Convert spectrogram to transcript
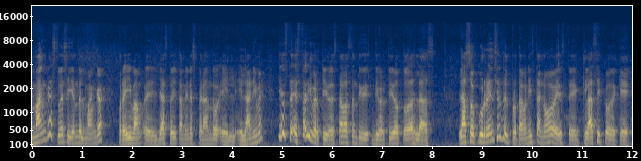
manga, estuve siguiendo el manga. Por ahí eh, ya estoy también esperando el, anime. Y está, divertido, está bastante divertido todas las, las ocurrencias del protagonista, ¿no? Este clásico de que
